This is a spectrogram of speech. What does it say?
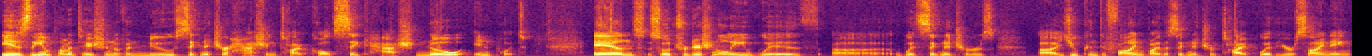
is the implementation of a new signature hashing type called SigHash no input. And so traditionally with, uh, with signatures, uh, you can define by the signature type whether you're signing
